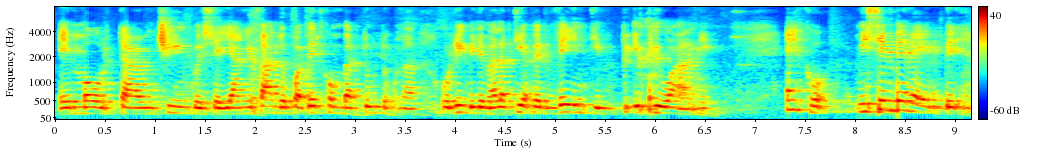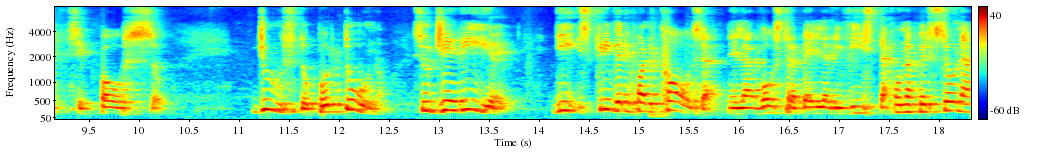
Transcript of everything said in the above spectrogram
è morta un 5-6 anni fa dopo aver combattuto una orribile malattia per 20 e più anni. Ecco, mi sembrerebbe, se posso, giusto, opportuno, suggerire di scrivere qualcosa nella vostra bella rivista con una persona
